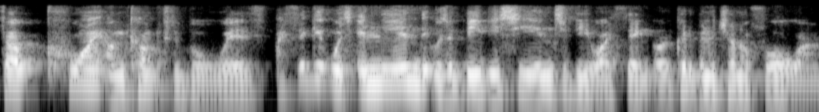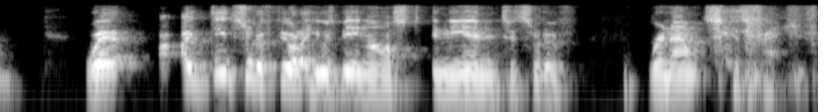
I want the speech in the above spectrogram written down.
felt quite uncomfortable with. I think it was in the end, it was a BBC interview, I think, or it could have been a Channel 4 one, where I did sort of feel like he was being asked in the end to sort of renounce his faith.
